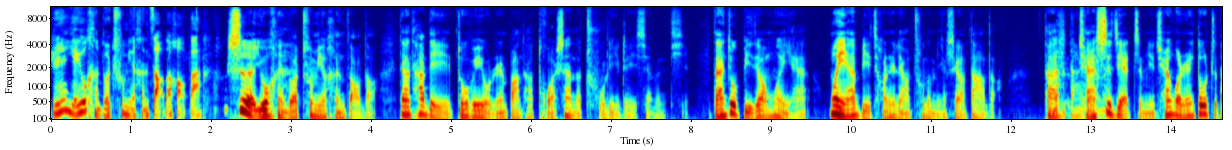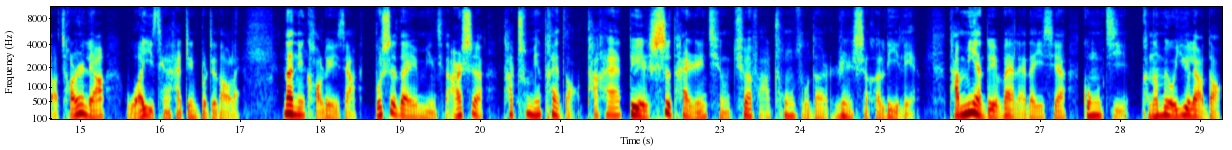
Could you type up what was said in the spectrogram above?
人家也有很多出名很早的，好吧？是有很多出名很早的，但是他得周围有人帮他妥善的处理这一些问题。咱就比较莫言。莫言比乔任梁出的名是要大的，他全世界知名，全国人都知道。乔任梁，我以前还真不知道嘞。那你考虑一下，不是在于名气的，而是他出名太早，他还对世态人情缺乏充足的认识和历练。他面对外来的一些攻击，可能没有预料到，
